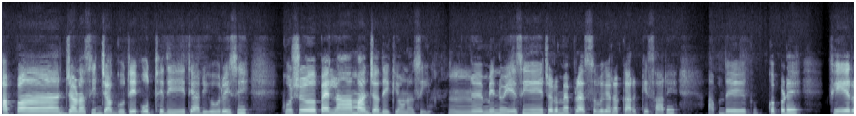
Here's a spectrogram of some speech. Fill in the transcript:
ਆਪਾਂ ਜਾਣਾ ਸੀ ਜਾਗੋ 'ਤੇ, ਉੱਥੇ ਦੀ ਤਿਆਰੀ ਹੋ ਰਹੀ ਸੀ। ਕੁਛ ਪਹਿਲਾਂ ਮਾਂਜਾ ਦੇ ਕੇ ਆਉਣਾ ਸੀ। ਮੈਨੂੰ ਇਹ ਸੀ, ਚਲੋ ਮੈਂ ਪ੍ਰੈਸ ਵਗੈਰਾ ਕਰਕੇ ਸਾਰੇ ਆਪਦੇ ਕੱਪੜੇ, ਫਿਰ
